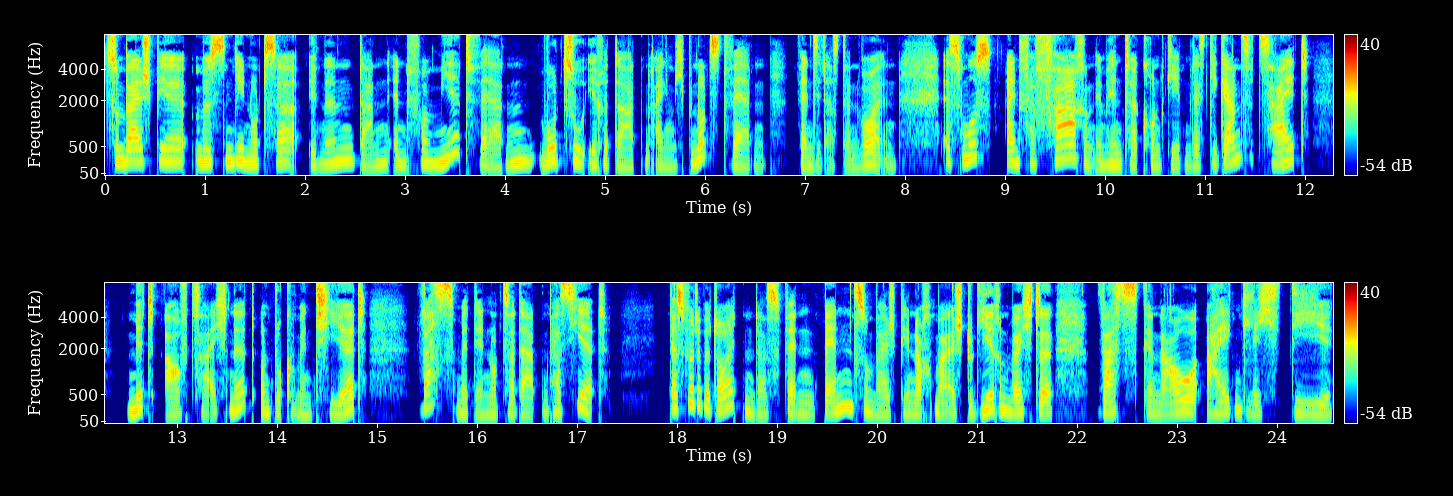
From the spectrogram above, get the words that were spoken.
Zum Beispiel müssen die NutzerInnen dann informiert werden, wozu ihre Daten eigentlich benutzt werden, wenn sie das denn wollen. Es muss ein Verfahren im Hintergrund geben, das die ganze Zeit mit aufzeichnet und dokumentiert, was mit den Nutzerdaten passiert. Das würde bedeuten, dass wenn Ben zum Beispiel nochmal studieren möchte, was genau eigentlich die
